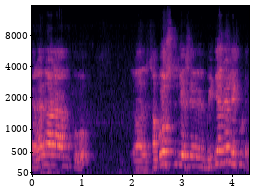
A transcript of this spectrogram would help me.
తెలంగాణకు సపోస్ట్ చేసే మీడియానే లేకుండే.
